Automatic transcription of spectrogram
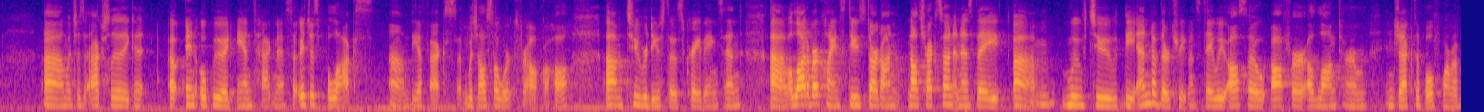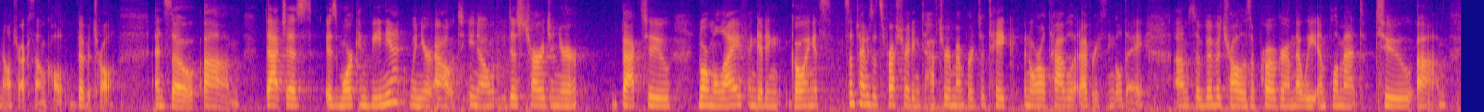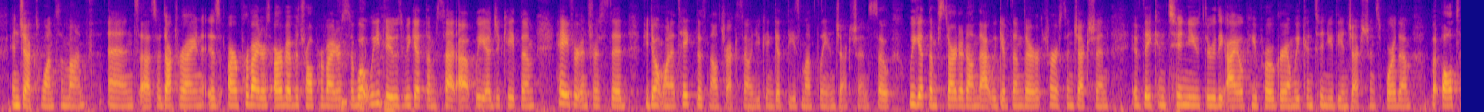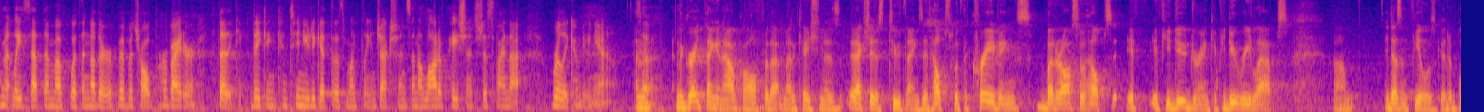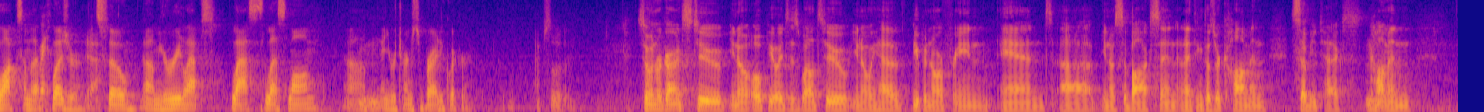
um, which is actually like a, a, an opioid antagonist. So it just blocks um, the effects, which also works for alcohol, um, to reduce those cravings. And uh, a lot of our clients do start on naltrexone, and as they um, move to the end of their treatment stay, we also offer a long-term injectable form of naltrexone called Vivitrol. And so um, that just is more convenient when you're out, you know, when you discharge and you're back to normal life and getting going. It's sometimes it's frustrating to have to remember to take an oral tablet every single day. Um, so Vivitrol is a program that we implement to um, inject once a month. And uh, so Dr. Ryan is our providers, our Vivitrol providers. So what we do is we get them set up. We educate them. Hey, if you're interested, if you don't want to take this naltrexone, you can get these monthly injections. So we get them started on that. We give them their first injection. If they continue through the IOP program, we continue the injections for them, but ultimately set them up with another Vivitrol provider so that they can continue to get those monthly injections. And a lot of patients just find that really convenient. And, so, the, and the great thing in alcohol for that medication is it actually does two things. It helps with the cravings, but it also helps if, if you do drink, if you do relapse, um, it doesn't feel as good. It blocks some of that Right. pleasure. Yeah. So um, your relapse lasts less long um, Mhm. and you return to sobriety quicker. Absolutely. So in regards to you know opioids as well too, you know we have buprenorphine and uh, you know Suboxone, and I think those are common subutex, Mhm. common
